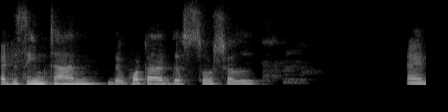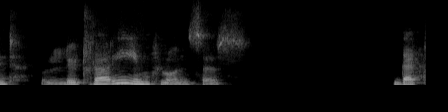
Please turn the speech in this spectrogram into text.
At the same time, the, what are the social and literary influences that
